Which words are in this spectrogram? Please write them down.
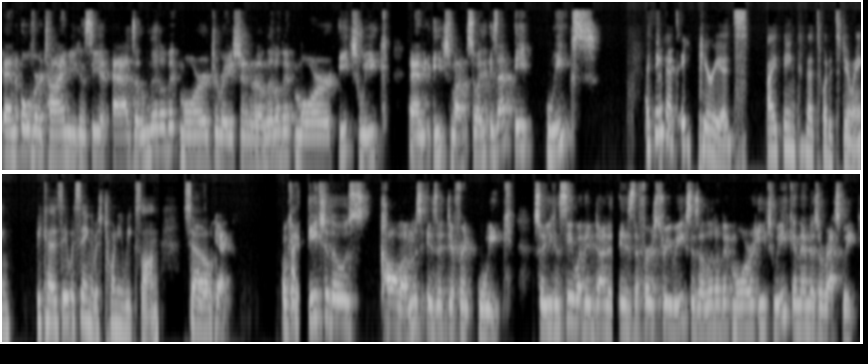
And over time, you can see it adds a little bit more duration and a little bit more each week and each month. So is that eight weeks? I think that's eight periods. I think that's what it's doing because it was saying it was 20 weeks long. So, oh, okay. Okay. Each of those columns is a different week. So you can see what they've done is the first three weeks is a little bit more each week, and then there's a rest week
